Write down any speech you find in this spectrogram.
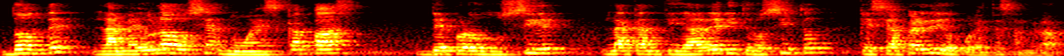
donde la médula ósea no es capaz de producir la cantidad de eritrocitos que se ha perdido por este sangrado.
